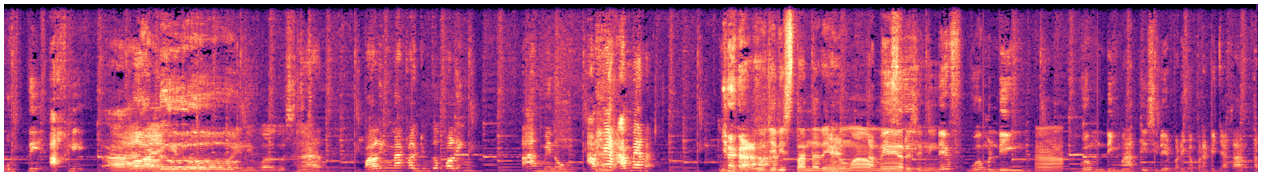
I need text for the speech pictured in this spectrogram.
uhti, ahi. Ah, Waduh. gitu. Ini bagus nih. Nah, paling nakal juga paling ah minum amer amer. Oh, jadi standarnya minum Eh, amer di sini. Dev gue mending Nah, gue mending mati sih daripada gak pernah ke Jakarta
